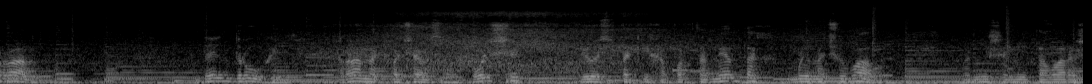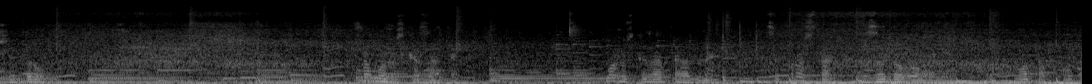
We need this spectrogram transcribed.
ранку. День другий. Ранок почався в Польщі. І ось в таких апартаментах ми ночували. Верніше мій товариш і друг. Що можу сказати? Можу сказати одне. Це просто задоволення. Мотоподорож.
